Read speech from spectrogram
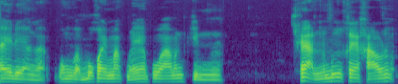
ข่แดงอะผมกับบ่ค่อยมักเลยเพราะว่ามันกินแค่อันน้ำมือไข่ขาวเนอะ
